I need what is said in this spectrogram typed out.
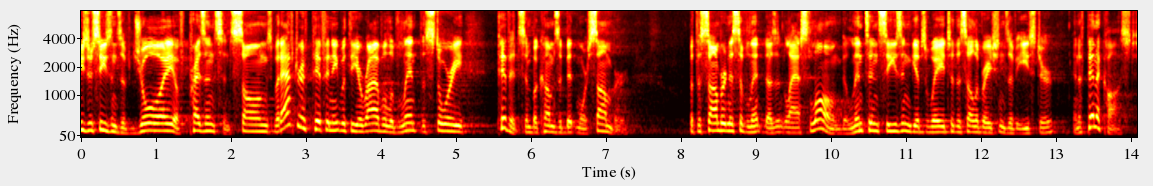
These are seasons of joy, of presence, and songs, but after Epiphany, with the arrival of Lent, the story pivots and becomes a bit more somber. But the somberness of Lent doesn't last long. The Lenten season gives way to the celebrations of Easter and of Pentecost.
